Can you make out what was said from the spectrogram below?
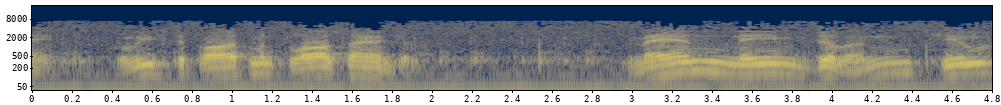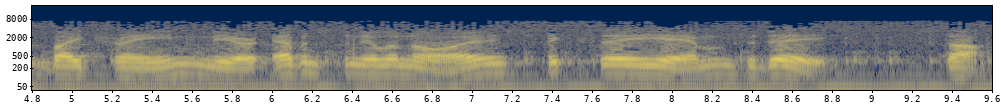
9, Police Department, Los Angeles. Man named Dillon killed by train near Evanston, Illinois, 6 a.m. today. Stop.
